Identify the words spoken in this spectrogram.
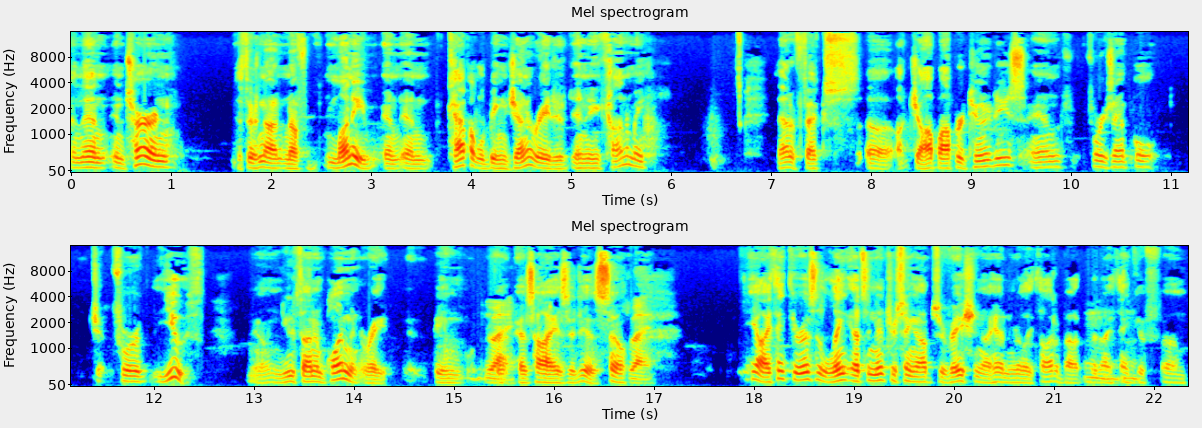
And then in turn, if there's not enough money and, and capital being generated in the economy, that affects uh, job opportunities and, for example, for youth, you know, youth unemployment rate being right. as high as it is. So right yeah, I think there is a link. That's an interesting observation I hadn't really thought about, but mm-hmm. I think if um,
